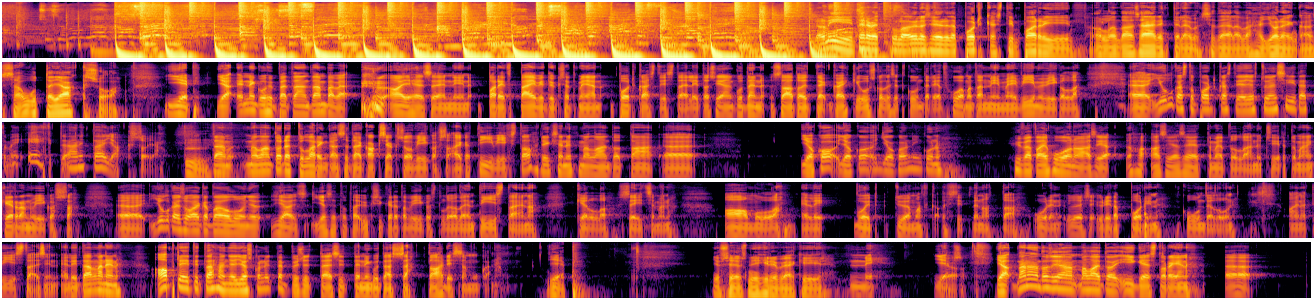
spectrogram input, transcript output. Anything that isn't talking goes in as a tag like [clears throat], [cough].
No niin, tervetuloa Ylös ja yritä podcastin pariin. Ollaan taas äänittelemässä täällä vähän Jonen kanssa uutta jaksoa. Jep, ja ennen kuin hypätään tämän päivän [clears throat] aiheeseen, niin parit päivitykset meidän podcastista. Eli tosiaan, kuten saatoitte kaikki uskolliset kuuntelijat huomata, niin me ei viime viikolla äh, julkaistu podcastia johtuen siitä, että me ei ehditty äänittää jaksoja. Mm. Tää, me ollaan todettu Larin kanssa tämä kaksi jaksoa viikossa aika tiiviiksi tahdiksi, ja nyt me ollaan tota, äh, joko, joko, joko niin kuin hyvä tai huono asia, asia se, että me tullaan nyt siirtymään kerran viikossa ö, julkaisuaikatauluun, ja, ja, ja se tota, yksi kerta viikossa tulee olemaan tiistaina kello seitsemän aamulla, eli voit työmatkalle sitten ottaa uuden ja yritä podin kuunteluun aina tiistaisin. Eli tällainen update tähän, ja josko nyt me pysyttäisiin sitten niin kuin tässä tahdissa mukana. Jep. Jos ei olisi niin hirveä kiire. Niin. Jeps. Ja tänään tosiaan mä laitoin IG-storien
